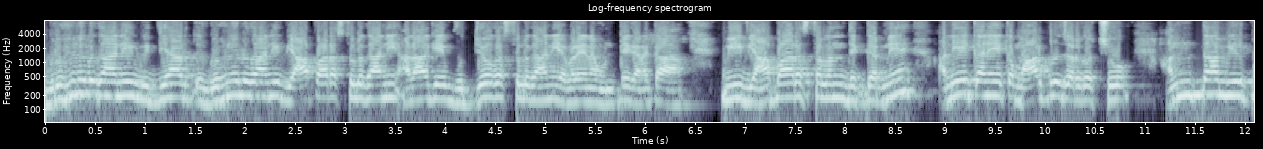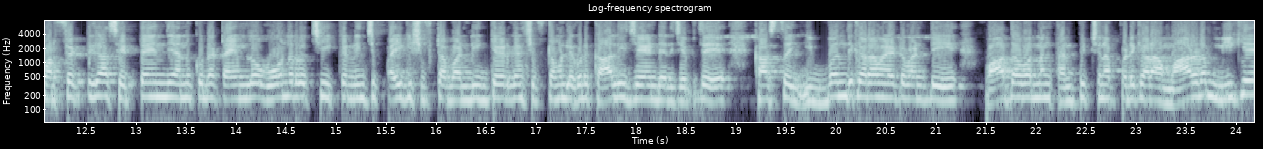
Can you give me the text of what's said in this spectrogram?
గృహిణులు కానీ విద్యార్థి గృహిణులు కానీ వ్యాపారస్తులు కానీ అలాగే ఉద్యోగస్తులు కానీ ఎవరైనా ఉంటే గనక మీ వ్యాపార స్థలం దగ్గరనే అనేక అనేక మార్పులు జరగచ్చు. అంతా మీరు పర్ఫెక్ట్గా సెట్ అయింది అనుకున్న టైంలో ఓనర్ వచ్చి ఇక్కడ నుంచి పైకి షిఫ్ట్ అవ్వండి ఇంకెక్కడికైనా షిఫ్ట్ అవ్వండి లేకుంటే ఖాళీ చేయండి అని చెప్తే కాస్త ఇబ్బందికరమైనటువంటి వాతావరణం కనిపించినప్పటికీ అలా మారడం మీకే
